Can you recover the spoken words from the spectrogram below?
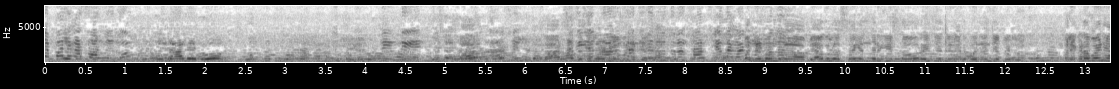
చెప్పాలి కదా సార్ మీరు? చేతగాని పన్నెండు వందల బ్యాగులు వస్తాయి అందరికి ఇస్తాం రైతు ఎదురుగానే పోయినా అని చెప్పారు. మరి ఎక్కడ పోయినా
